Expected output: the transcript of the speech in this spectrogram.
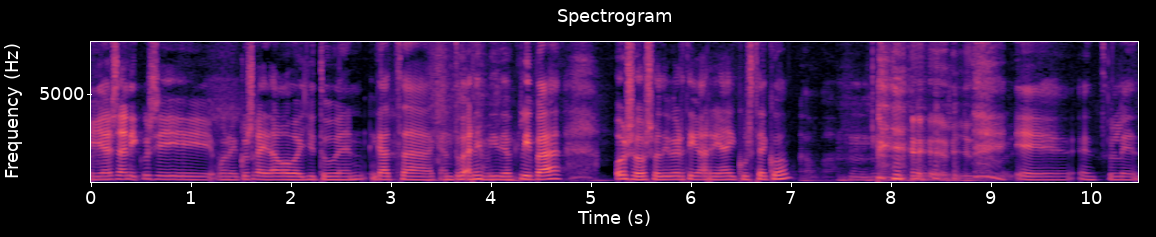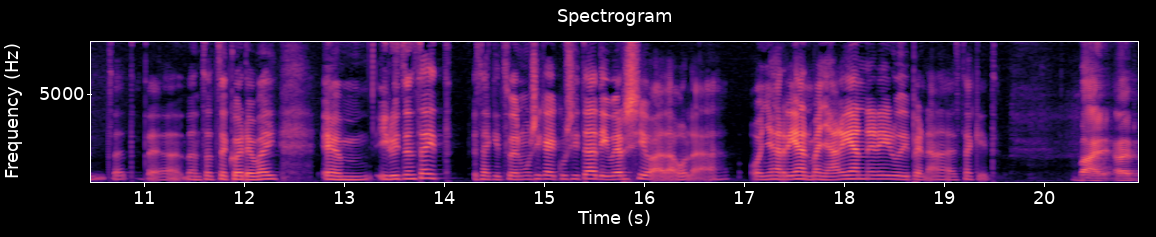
Egia esan ikusi, bueno, ikusgai dago bai YouTubeen gatza kantuaren bideoklipa oso oso divertigarria ikusteko. E, entzulentzat, eta dantzatzeko ere bai. Em, iruditzen zait, ez dakit zuen musika ikusita diversioa dagola oinarrian, baina agian nere irudipena da, ez dakit. Bai, a ber,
